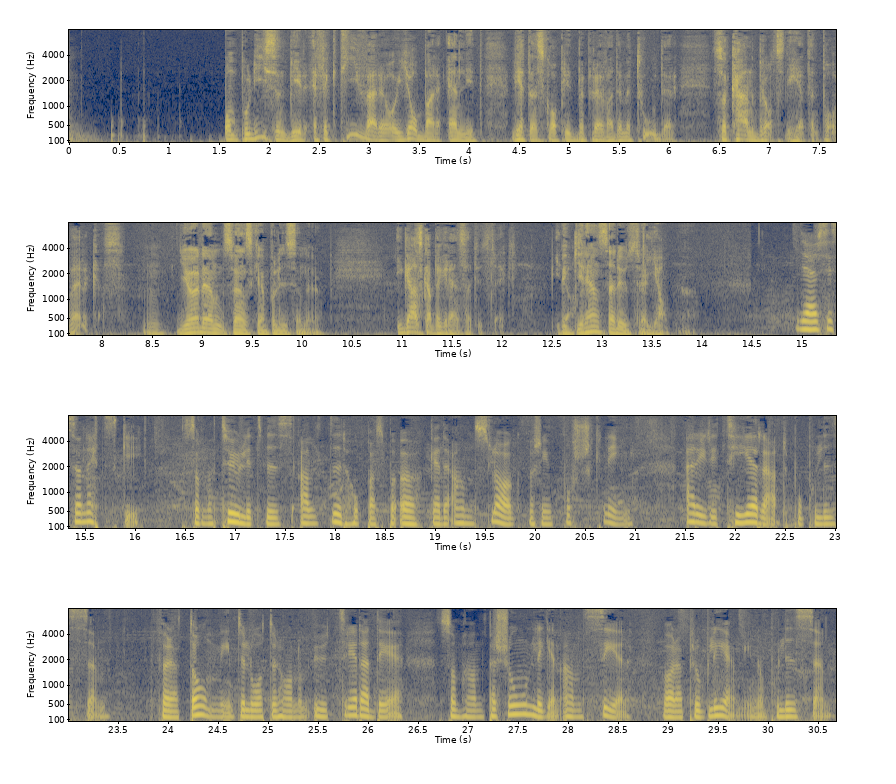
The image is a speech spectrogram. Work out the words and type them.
Om polisen blir effektivare och jobbar enligt vetenskapligt beprövade metoder så kan brottsligheten påverkas. Gör den svenska polisen det? I ganska begränsad utsträckning. Begränsad utsträckning? Ja. Jerzy Sarnecki, som naturligtvis alltid hoppas på ökade anslag för sin forskning, är irriterad på polisen för att de inte låter honom utreda det som han personligen anser vara problem inom polisen.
